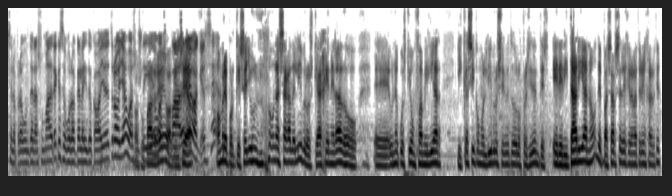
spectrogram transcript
se lo pregunten a su madre, que seguro que ha leído Caballo de Troya, o a su, tío, padre, o a su padre, o a quien sea. Hombre, porque si hay una saga de libros que ha generado eh, una cuestión familiar y casi como el libro secreto de los presidentes, hereditaria, ¿no? De pasarse de generación en generación.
